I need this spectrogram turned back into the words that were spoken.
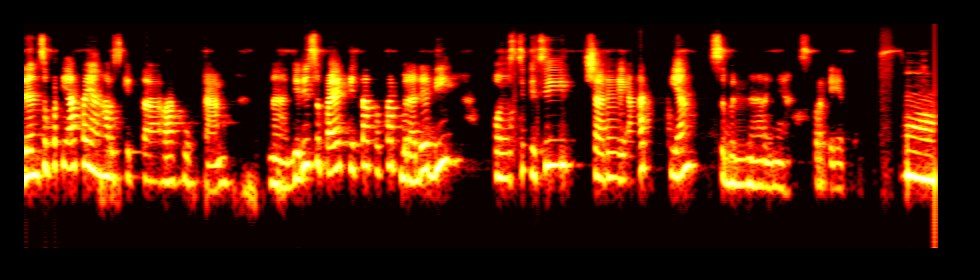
dan seperti apa yang harus kita lakukan. Nah, jadi supaya kita tetap berada di posisi syariat yang sebenarnya seperti itu. hmm.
